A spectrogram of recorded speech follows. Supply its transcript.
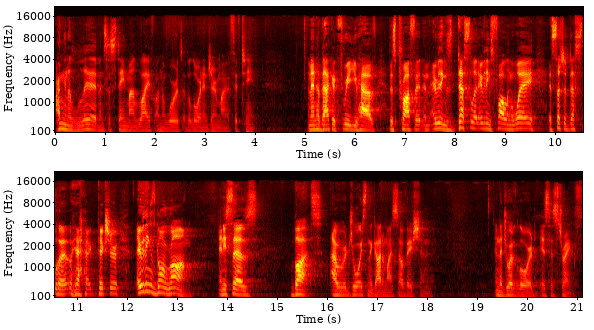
I'm to live and sustain my life on the words of the Lord in Jeremiah 15. And then Habakkuk 3, you have this prophet, and everything's desolate, everything's falling away. It's such a desolate picture. Everything is going wrong. And he says, But I will rejoice in the God of my salvation, and the joy of the Lord is his strength.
